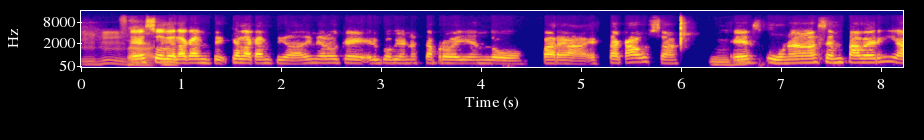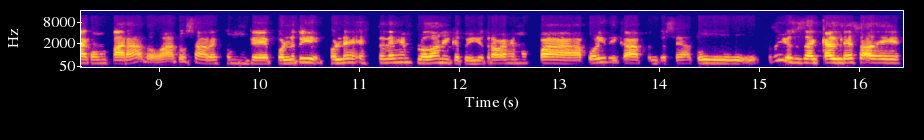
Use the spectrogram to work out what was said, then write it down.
Ujú. O sea, Eso y- de la canti- que la cantidad de dinero que el gobierno está proveyendo para esta causa Ujú. es una centavería comparado a, tú sabes, como que ponle, ponle este de ejemplo, Dani, que tú y yo trabajemos para política, pues qué sé yo soy alcaldesa de,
